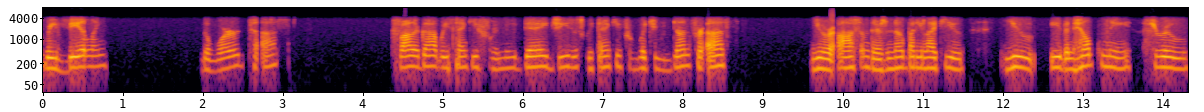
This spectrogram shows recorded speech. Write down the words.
revealing the Word to us. Father God, we thank you for a new day. Jesus, we thank you for what you've done for us. You are awesome. There's nobody like you. You even helped me through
